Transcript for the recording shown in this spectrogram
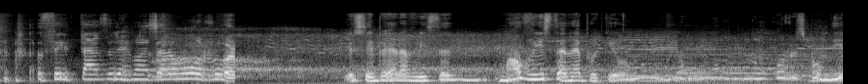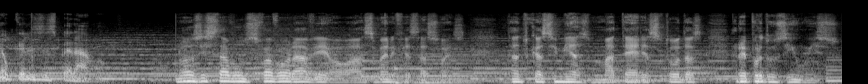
aceitar esse negócio, era um horror. Eu sempre era vista, mal vista, né? Porque eu não, não, não correspondia ao que eles esperavam. Nós estávamos favoráveis às manifestações, tanto que as minhas matérias todas reproduziam isso.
